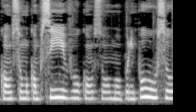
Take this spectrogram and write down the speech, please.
consumo compulsivo, consumo por impulso.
